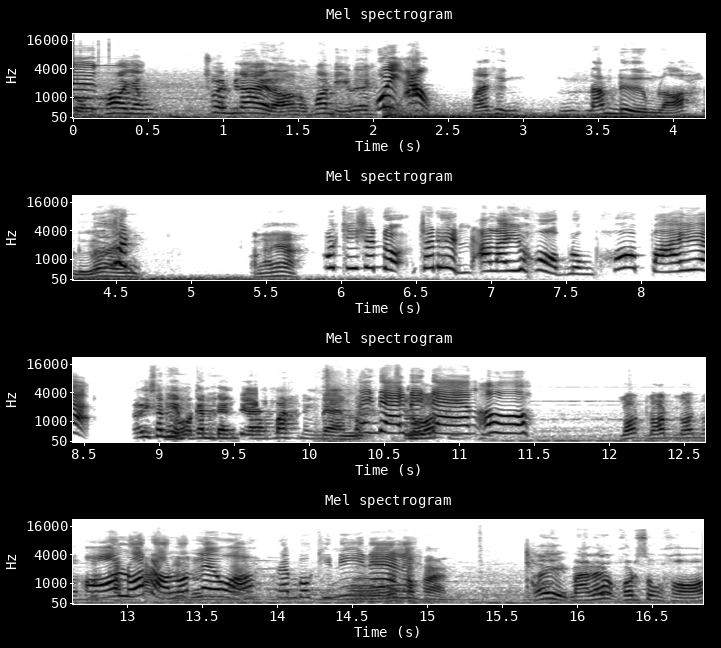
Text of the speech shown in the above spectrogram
หลวงพ่อยังช่วยไม่ได้เหรอ หลวงพ่อหนีเลย อุ้ยเอ้าหมายถึงน้ำดื่มเหรอ หรืออะไร อะไรอะเมื่อกี้ฉันโดนฉันเห็นอะไรหอบหลวงพ่อไปอะเอ้ย ฉันเห็นมันกันแดงๆปะแดงๆแดปะงแดงแดงแดงๆเออ รถรถรถอ๋อรถเหรอรถเร็วเหรอแรมโบกินี่แน่เลยผ่านเฮ้ย มาแล้วคนส่งของ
